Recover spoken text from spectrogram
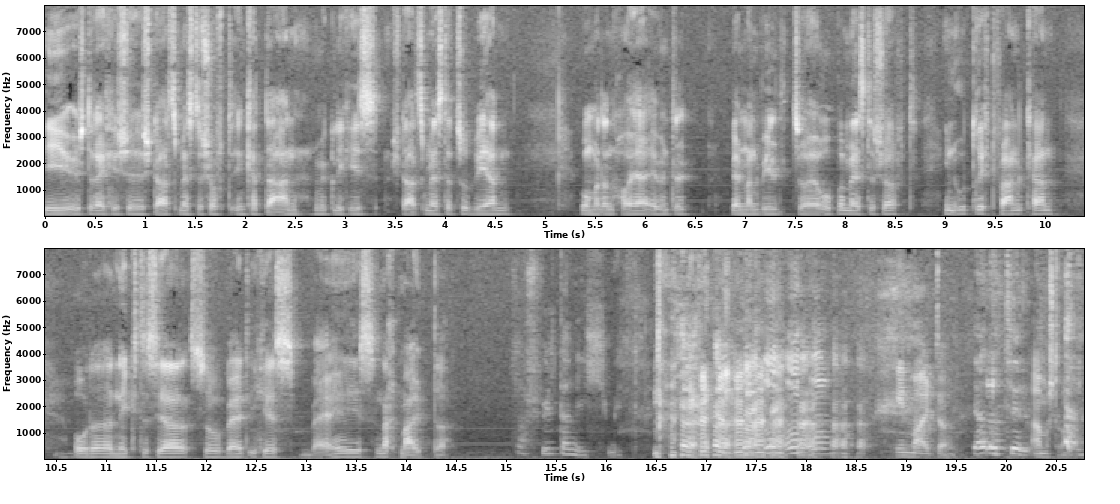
die österreichische Staatsmeisterschaft in Katan möglich ist, Staatsmeister zu werden wo man dann heuer eventuell, wenn man will, zur Europameisterschaft in Utrecht fahren kann. Oder nächstes Jahr, soweit ich es weiß, nach Malta. Da spielt er nicht mit. In Malta. Ja, natürlich. Am Strand.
